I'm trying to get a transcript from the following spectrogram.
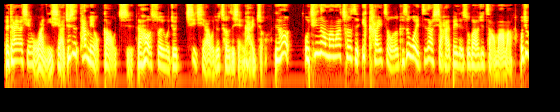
而，他要先玩一下，就是他没有告知。然后，所以我就气起来，我就车子先开走。然后我听到妈妈车子一开走了，可是我也知道小孩背着书包要去找妈妈，我就。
